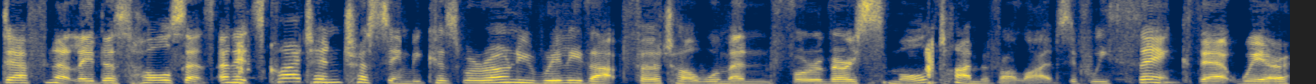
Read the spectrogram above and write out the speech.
definitely. This whole sense. And it's quite interesting because we're only really that fertile woman for a very small time of our lives. If we think that we're,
